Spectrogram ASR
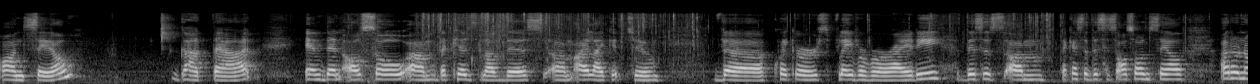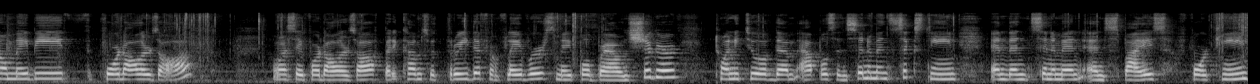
on sale. Got that. And then also, um, the kids love this. Um, I like it too the Quaker's flavor variety. This is, um, like I said, this is also on sale. I don't know, maybe $4 off. I want to say $4 off, but it comes with three different flavors. Maple brown sugar, 22 of them, apples and cinnamon, 16, and then cinnamon and spice, 14.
